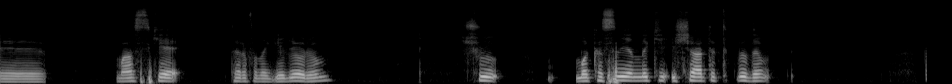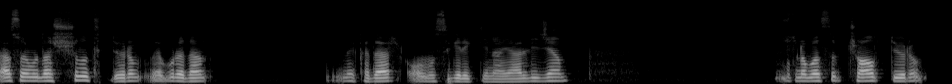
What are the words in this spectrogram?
e, maske tarafına geliyorum. Şu makasın yanındaki işarete tıkladım. Daha sonra buradan şunu tıklıyorum ve buradan ne kadar olması gerektiğini ayarlayacağım. Üstüne basıp çoğalt diyorum.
